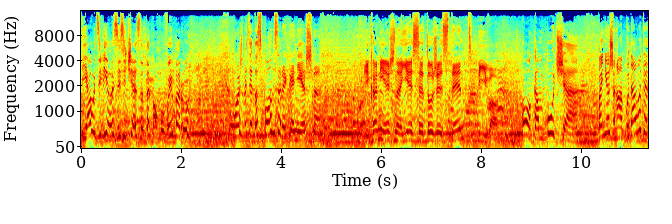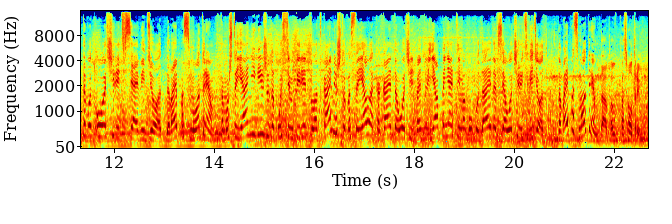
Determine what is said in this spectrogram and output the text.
Я удивилась, если честно, такому выбору. Может быть, это спонсоры, конечно. И, конечно, есть тоже стенд пива. О, камбуча. Ванюш, а куда вот эта вот очередь вся ведет? Давай посмотрим. Потому что я не вижу, допустим, перед лотками, чтобы стояла какая-то очередь. Поэтому я понять не могу, куда эта вся очередь ведет. Давай посмотрим. Да, по- посмотрим.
